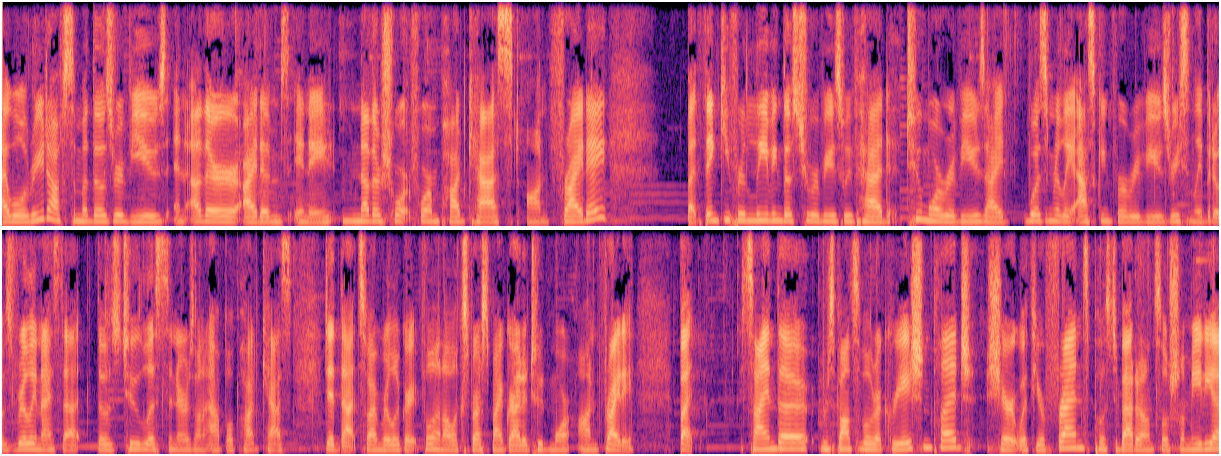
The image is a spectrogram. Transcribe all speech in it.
I will read off some of those reviews and other items in a, another short form podcast on Friday. But thank you for leaving those two reviews. We've had two more reviews. I wasn't really asking for reviews recently, but it was really nice that those two listeners on Apple Podcasts did that. So I'm really grateful and I'll express my gratitude more on Friday. But Sign the Responsible Recreation Pledge, share it with your friends, post about it on social media.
